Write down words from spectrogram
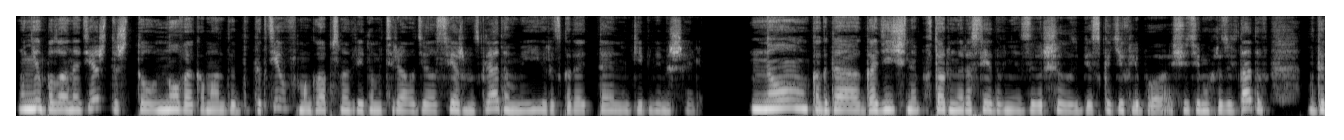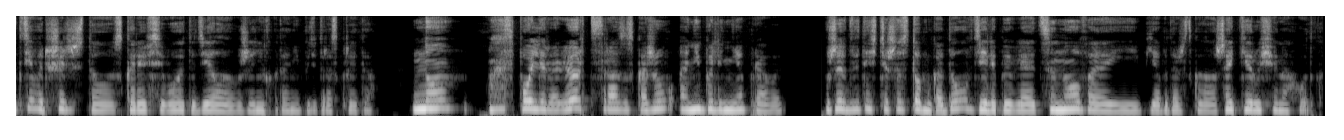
У них была надежда, что новая команда детективов могла посмотреть на материал дела свежим взглядом и разгадать тайну гибели Мишель. Но когда годичное повторное расследование завершилось без каких-либо ощутимых результатов, детективы решили, что, скорее всего, это дело уже никогда не будет раскрыто. Но, спойлер алерт, сразу скажу, они были неправы. Уже в 2006 году в деле появляется новая и, я бы даже сказала, шокирующая находка.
